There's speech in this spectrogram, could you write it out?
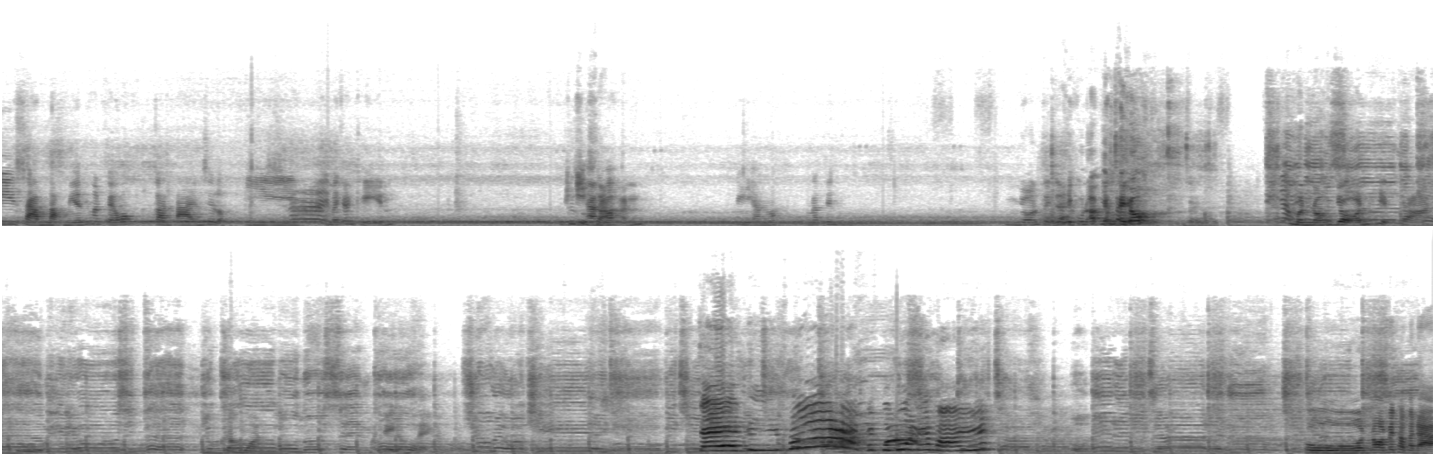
e สามหลักเนี้ยที่มันแปลว่าการตายไม่ใช่เหรอ e ใช่ไม้กางเขนมี ชุดกี่สุอันสาวะนมีกี่อันวะนับเป็นมึงย้อนสิจะให้กูนับยังไงอะเนี่ยเหมือนน้องย้อนเหตุการณ์ดูอะน้องจังวันมีหัวใจกำแสงเจดีมากให้กูพูดได้ไหมโอ้นอนไม่ธรรมดา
